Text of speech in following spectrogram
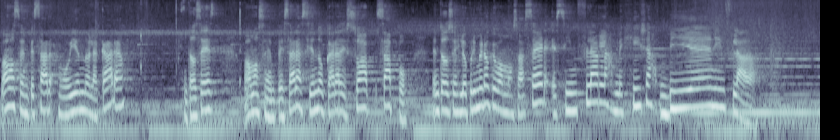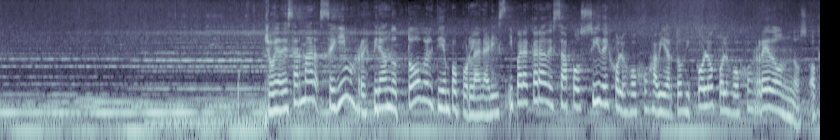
Vamos a empezar moviendo la cara. Entonces vamos a empezar haciendo cara de sapo. Entonces lo primero que vamos a hacer es inflar las mejillas bien infladas. Yo voy a desarmar, seguimos respirando todo el tiempo por la nariz y para cara de sapo sí dejo los ojos abiertos y coloco los ojos redondos, ¿ok?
